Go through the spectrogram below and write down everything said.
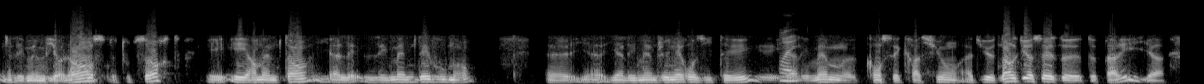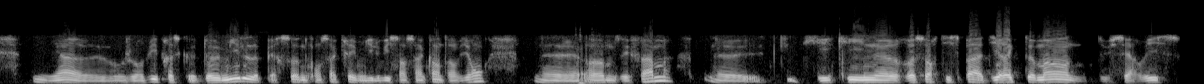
les mêmes violences de toutes sortes, et, en même temps, il y a les mêmes dévouements euh, il, y a, y, a, les mêmes générosités, il y a les mêmes consécrations à Dieu. Dans le diocèse de, de Paris, il y a, il y a euh, aujourd'hui presque 2000 personnes consacrées, 1850 environ, euh, hommes et femmes, qui, qui, ne ressortissent pas directement du service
